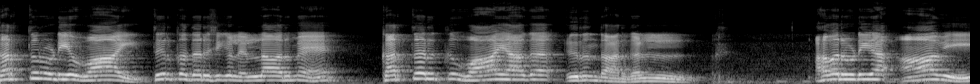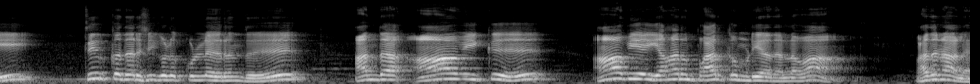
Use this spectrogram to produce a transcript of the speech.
கர்த்தருடைய வாய் தீர்க்கதரிசிகள் எல்லாருமே கர்த்தருக்கு வாயாக இருந்தார்கள். அவருடைய ஆவி தீர்க்கதரிசிகளுக்குள்ளே இருந்து அந்த ஆவிக்கு ஆவியை யாரும் பார்க்க முடியாது அல்லவா? அதனால்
